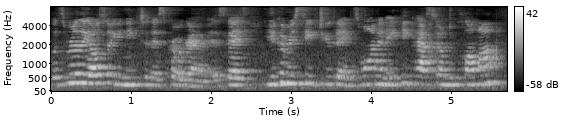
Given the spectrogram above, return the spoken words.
What's really also unique to this program is that you can receive two things. One, an AP Capstone diploma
